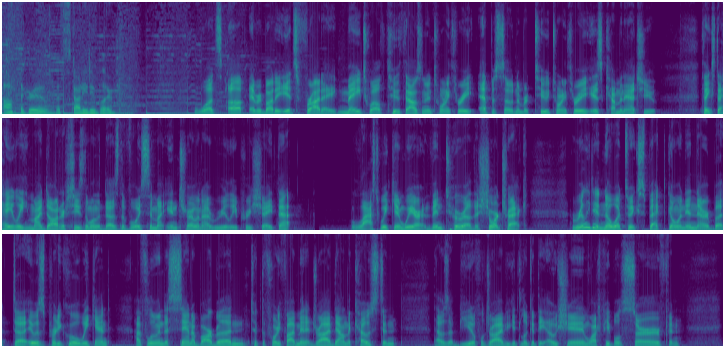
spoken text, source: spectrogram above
Off the Groove with Scotty Deubler. What's up, everybody? It's Friday, May 12th, 2023. Episode number 223 is coming at you. Thanks to Haley, my daughter. She's the one that does the voice in my intro, and I really appreciate that. Last weekend, we are at Ventura, the short track. Really didn't know what to expect going in there, but uh, it was a pretty cool weekend. I flew into Santa Barbara and took the 45 minute drive down the coast, and that was a beautiful drive. You get to look at the ocean, watch people surf, and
